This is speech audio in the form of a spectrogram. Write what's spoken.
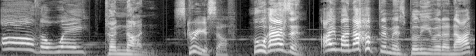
all the way to none. Screw yourself. Who hasn't? I'm an optimist, believe it or not.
